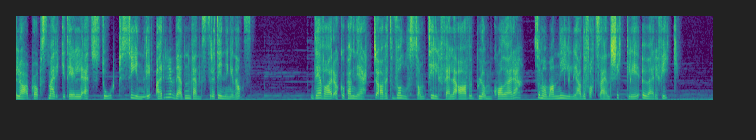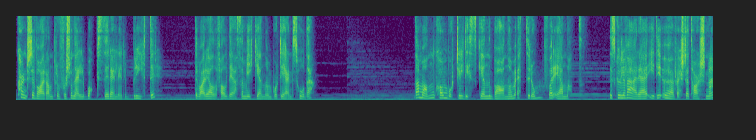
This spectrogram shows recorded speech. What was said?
la Probst merke til et stort, synlig arr ved den venstre tinningen hans. Det var akkompagnert av et voldsomt tilfelle av blomkåløre, som om han nylig hadde fått seg en skikkelig ørefik. Kanskje var han profesjonell bokser eller bryter? Det var i alle fall det som gikk gjennom portierens hode. Da mannen kom bort til disken, ba han om et rom for en natt. Det skulle være i de øverste etasjene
